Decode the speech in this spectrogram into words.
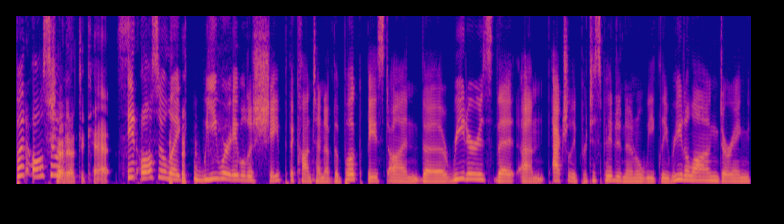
but also Shout out to cats. it also like we were able to shape the content of the book based on the readers that um, actually participated in a weekly read along during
